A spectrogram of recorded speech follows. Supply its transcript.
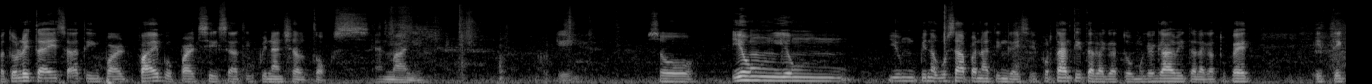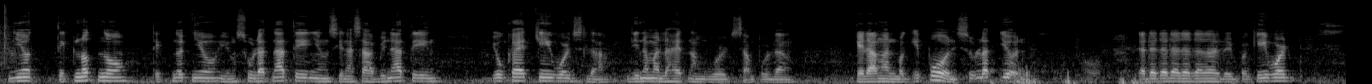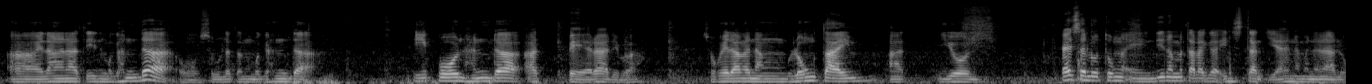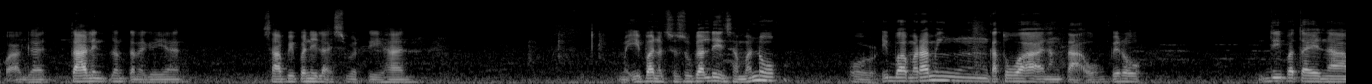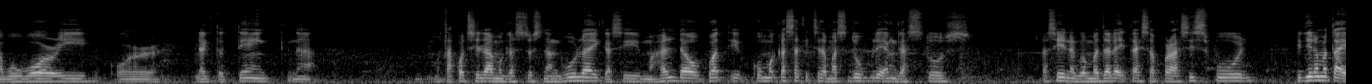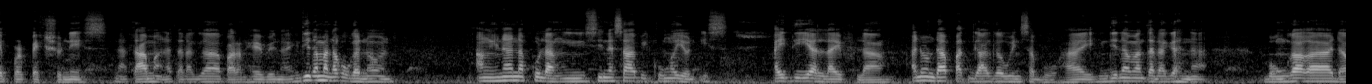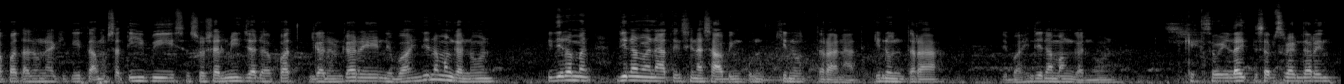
Patuloy tayo sa ating part 5 o part 6 sa ating financial talks and money. Okay. So, yung yung yung pinag-usapan natin guys, importante talaga to, magagamit talaga to kahit i-take note, take note no, take note nyo, yung sulat natin, yung sinasabi natin, yung kahit keywords lang, hindi naman lahat ng words, sample lang. Kailangan mag-ipon, sulat yun. Oh, dadadadadadada, pag keyword, ah, kailangan natin maghanda, o sulat ang maghanda. Ipon, handa, at pera, di ba? So, kailangan ng long time at yon kahit sa luto nga eh, hindi naman talaga instant yan na mananalo ka agad. Talent lang talaga yan. Sabi pa nila, eswertihan. May iba nagsusugal din sa manok. Or iba, maraming katuwaan ng tao. Pero, di ba tayo na worry or nagto-think na matakot sila magastos ng gulay kasi mahal daw. What if, kung magkasakit sila, mas doble ang gastos. Kasi nagmamadala tayo sa processed food. Hindi naman tayo perfectionist na tama na talaga, parang heaven na. Hindi naman ako ganon. Ang hinanap ko lang, sinasabi ko ngayon is ideal life lang. Anong dapat gagawin sa buhay? Hindi naman talaga na bongga ka, dapat anong nakikita mo sa TV, sa social media, dapat ganun ka rin, di ba? Hindi naman ganun. Hindi naman, hindi naman natin sinasabing kun- kinuntra natin, kinuntra, di ba? Hindi naman ganun. Okay, so i-like, subscribe na rin,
